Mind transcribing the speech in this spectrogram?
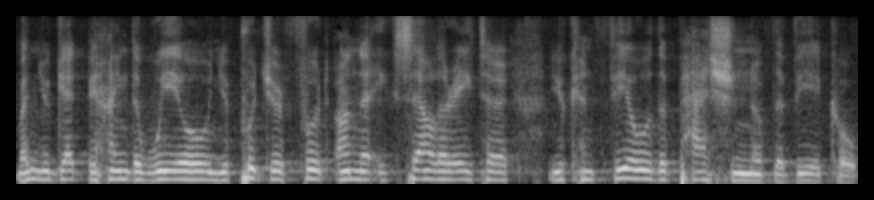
When you get behind the wheel and you put your foot on the accelerator, you can feel the passion of the vehicle.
